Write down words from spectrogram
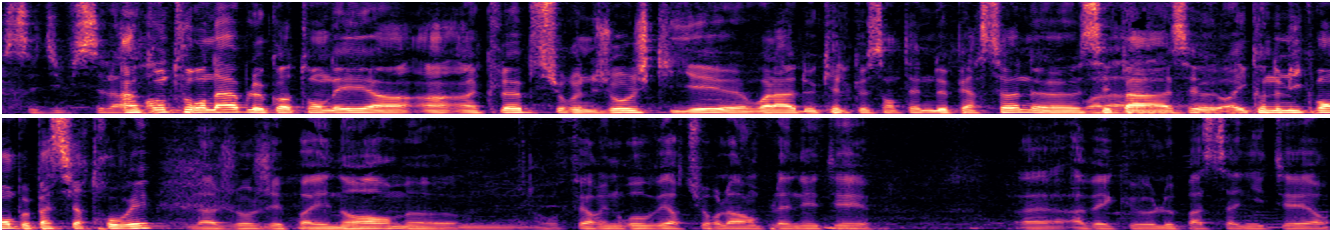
C'est difficile à prendre. incontournable quand on est un, un- un club sur une jauge qui est voilà, de quelques centaines de personnes. C'est pas, économiquement, on peut pas s'y retrouver. La jauge n'est pas énorme. Faire une réouverture là en plein été avec le pass sanitaire,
